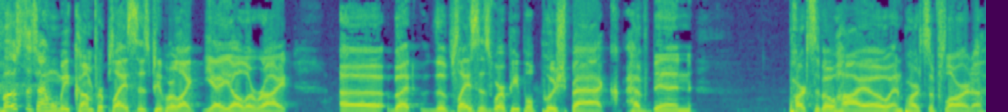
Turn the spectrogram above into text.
most of the time when we come for places, people are like, "Yeah, y'all are right." Uh, but the places where people push back have been parts of Ohio and parts of Florida.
